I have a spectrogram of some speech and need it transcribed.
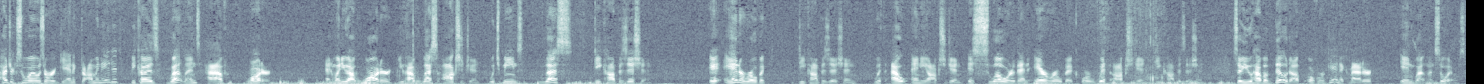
hydric soils are organic dominated because wetlands have water. And when you have water, you have less oxygen, which means less decomposition. anaerobic decomposition without any oxygen is slower than aerobic or with oxygen decomposition. So you have a buildup of organic matter in wetland soils.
